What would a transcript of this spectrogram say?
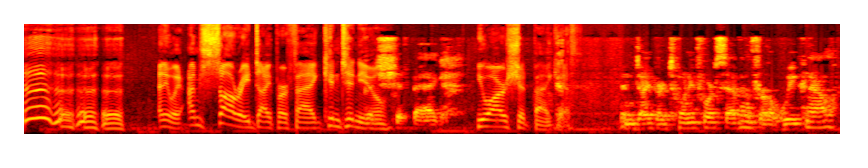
anyway, I'm sorry, diaper fag. Continue. Shitbag. You are shitbag, yes. Been diapered 24 7 for a week now,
